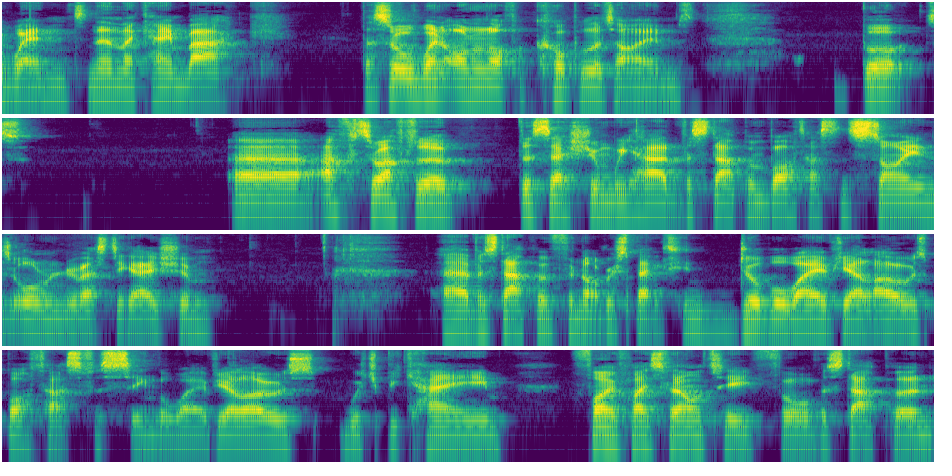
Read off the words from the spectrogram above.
went, and then they came back. They sort of went on and off a couple of times, but uh, after so after the session, we had Verstappen, Bottas, and Sainz all under investigation. Uh, Verstappen for not respecting double wave yellows, Bottas for single wave yellows, which became five place penalty for Verstappen,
